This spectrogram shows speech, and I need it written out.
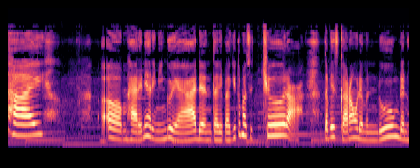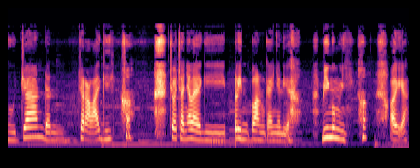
hai. Um, Hari ini hari Minggu ya Dan tadi pagi tuh masih cerah. Tapi sekarang udah mendung dan hujan dan cerah lagi. Cuacanya lagi plin-plan kayaknya dia. Bingung nih. Oh iya,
